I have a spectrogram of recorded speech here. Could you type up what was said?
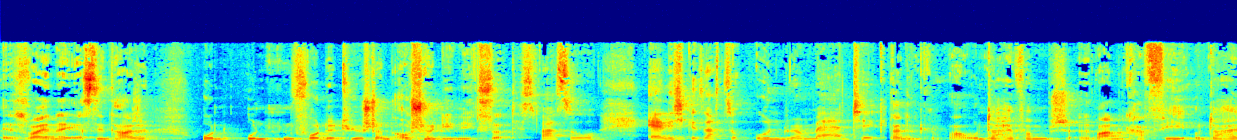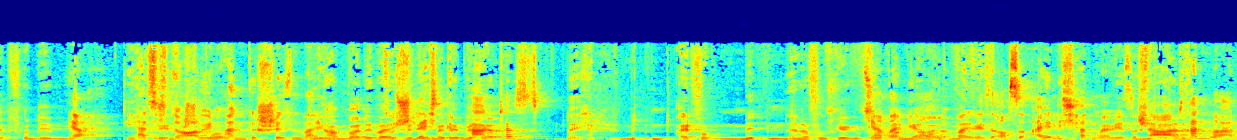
Es war in der ersten Etage. Und unten vor der Tür stand auch schon die nächste. Das war so, ehrlich gesagt, so unromantic. Dann war unterhalb vom, war ein Café unterhalb von dem. Ja, die hatte ich noch schön angeschissen, weil die du haben, weil, weil so ich mit, mit, mit der, hast. Na, ich habe mitten, einfach mitten in der Fußgängerzone Ja, weil wir, auch, weil wir es auch so eilig hatten, weil wir so spät Na, dran waren.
